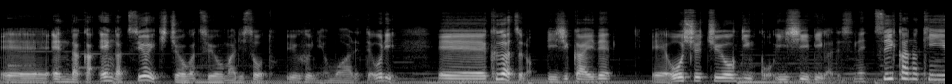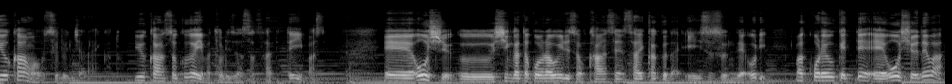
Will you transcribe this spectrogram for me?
えー、円高、円が強い基調が強まりそうというふうに思われており、えー、9月の理事会で、えー、欧州中央銀行 ECB がですね、追加の金融緩和をするんじゃないかという観測が今取り沙汰されています。えー、欧州、新型コロナウイルスの感染再拡大進んでおり、まあ、これを受けて、えー、欧州では、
